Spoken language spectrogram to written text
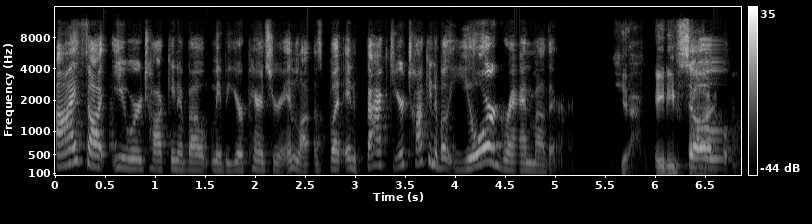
I thought you were talking about maybe your parents or your in-laws, but in fact you're talking about your grandmother. Yeah 85 So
